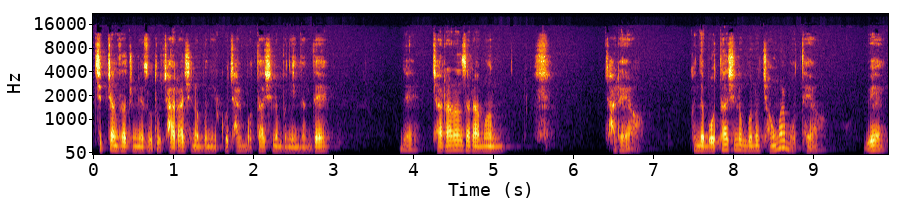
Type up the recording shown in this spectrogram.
집장사 중에서도 잘하시는 분이 있고 잘 못하시는 분이 있는데, 네 잘하는 사람은 잘해요. 근데 못하시는 분은 정말 못해요. 왜?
